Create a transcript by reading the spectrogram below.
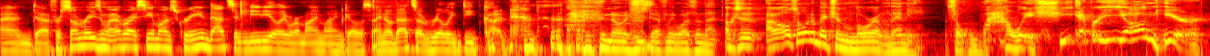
And uh, for some reason, whenever I see him on screen, that's immediately where my mind goes. I know that's a really deep cut, man. no, he definitely wasn't that. Okay, so I also want to mention Laura Linney. So wow, is she ever young here?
